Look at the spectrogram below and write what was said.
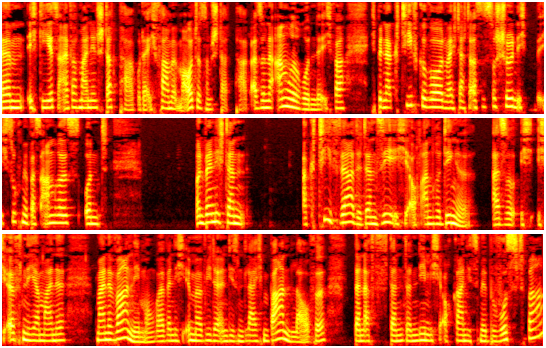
ähm, ich gehe jetzt einfach mal in den Stadtpark oder ich fahre mit dem Auto zum Stadtpark. Also eine andere Runde. Ich war, ich bin aktiv geworden, weil ich dachte, das ist so schön. Ich ich suche mir was anderes und und wenn ich dann aktiv werde, dann sehe ich auch andere Dinge. Also ich, ich öffne ja meine, meine Wahrnehmung, weil wenn ich immer wieder in diesen gleichen Bahnen laufe, dann, dann, dann nehme ich auch gar nichts mehr bewusst wahr,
